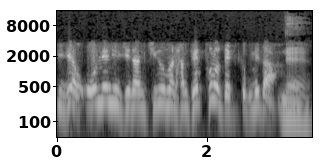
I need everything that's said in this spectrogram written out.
이제 5년이 지난 지금은 한 100%될 겁니다. 네.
